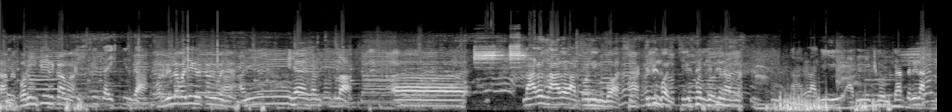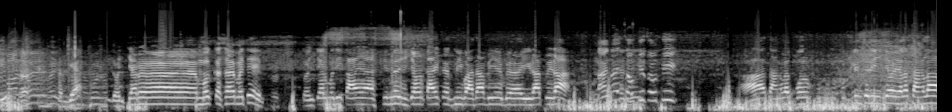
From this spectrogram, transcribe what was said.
तांबे. भरून की रिकामा? स्टीलचा स्टीलचा. भरलेला पाहिजे की रिकामी पाहिजे? आणि हे आहे, सांगतो तुला अं, नारळ नारळ आठवणीन बुवा हा, किती श्रीफल श्रीफल किती घेऊन नार लागतील? नारळ आधी आधी एक दोन चार तरी लागतील. सध्या दोन चार मग कसं आहे माहिती आहे? दोन चारमध्ये काय असतील ना ह्याच्यावर काय करणी बाधा बे इडा पिडा. नाही नाही चौथी चौथी. हा चांगला कुठली तरी ह्याच्यावर ह्याला चांगला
